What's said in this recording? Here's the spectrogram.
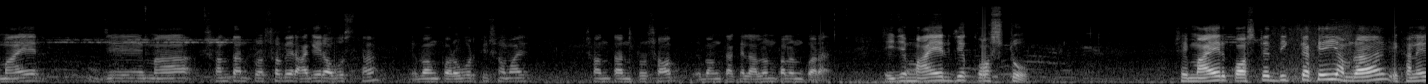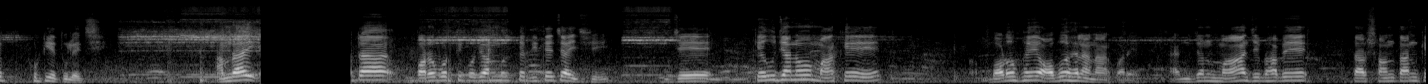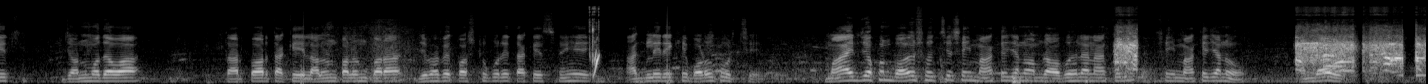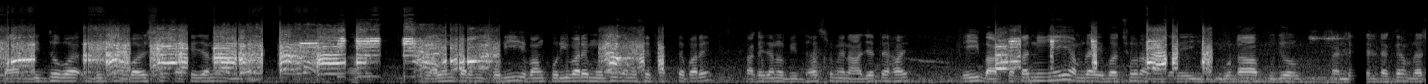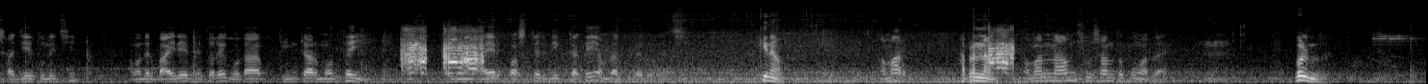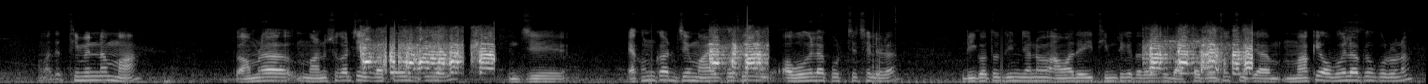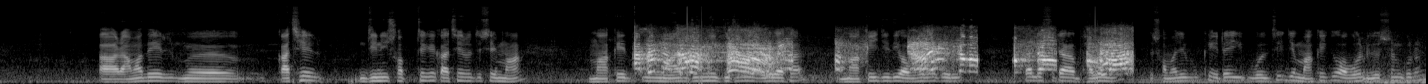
মায়ের যে মা সন্তান প্রসবের আগের অবস্থা এবং পরবর্তী সময় সন্তান প্রসব এবং তাকে লালন পালন করা। এই যে মায়ের যে কষ্ট, সেই মায়ের কষ্টের দিকটাকেই আমরা এখানে ফুটিয়ে তুলেছি। আমরা পরবর্তী প্রজন্মকে দিতে চাইছি যে কেউ যেন মাকে বড় হয়ে অবহেলা না করে। একজন মা যেভাবে তার সন্তানকে জন্ম দেওয়া, তারপর তাকে লালন পালন করা, যেভাবে কষ্ট করে তাকে স্নেহে আগলে রেখে বড় করছে, মায়ের যখন বয়স হচ্ছে সেই মাকে যেন আমরা অবহেলা না করি, সেই মাকে যেন আমরাও তার বৃদ্ধ বৃদ্ধ বয়সে তাকে যেন আমরা লালন পালন করি এবং পরিবারের মধ্যে যেন সে থাকতে পারে, তাকে যেন বৃদ্ধাশ্রমে না যেতে হয়। এই বার্তাটা নিয়েই আমরা এবছর আমাদের এই গোটা পুজো প্যান্ডেলটাকে আমরা সাজিয়ে তুলেছি। আমাদের বাইরে ভেতরে গোটা থিমটার মধ্যেই মায়ের কষ্টের দিকটাকেই আমরা তুলে ধরেছি। কি নাম? আমার? আপনার নাম? আমার নাম সুশান্ত কুমার রায়। বলুন আমাদের থিমের নাম মা। তো আমরা মানুষের কাছে এই বার্তা যে এখনকার যে মায়ের প্রতি অবহেলা করছে ছেলেরা বিগত দিন যেন আমাদের এই থিম থেকে তাদের কাছে বার্তা পৌঁছচ্ছে যে মাকে অবহেলা কেউ করো না। আর আমাদের কাছের যিনি সব থেকে কাছের হচ্ছে সেই মা মাকে মায়ের জন্য পৃথিবীর আলো দেখা। মাকেই যদি অবহেলা করি তাহলে সেটা ভালো না। তো সমাজের পক্ষে এটাই বলছি যে মাকে কেউ অবহেলা নিদর্শন করুন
